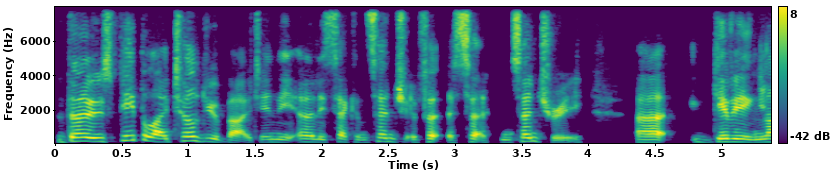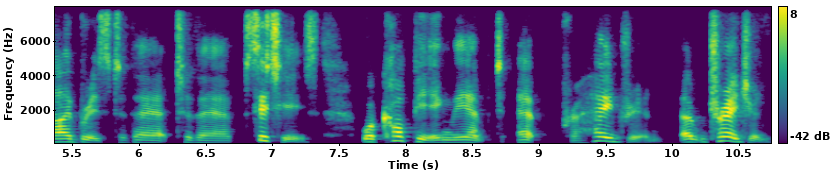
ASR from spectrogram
those people I told you about in the early second century, second century uh, giving libraries to their to their cities were copying the Emperor Hadrian, uh, Trajan,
